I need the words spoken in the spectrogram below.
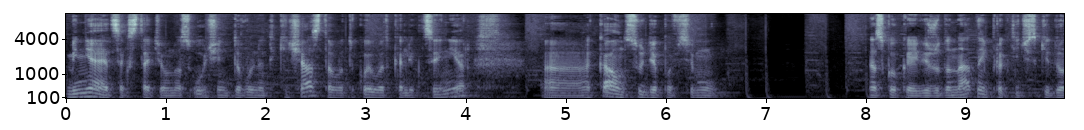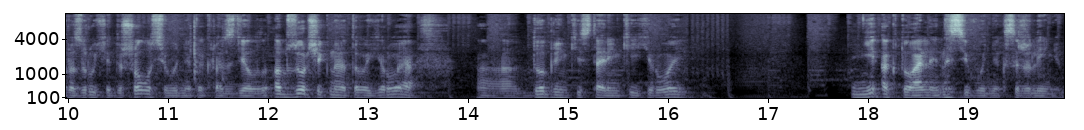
меняется, кстати, у нас очень довольно-таки часто. Вот такой вот коллекционер. Э, Аккаунт, судя по всему, насколько я вижу, донатный, практически до разрухи дошел. Сегодня как раз сделал обзорчик на этого героя. А, добренький старенький герой не актуальный на сегодня, к сожалению.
